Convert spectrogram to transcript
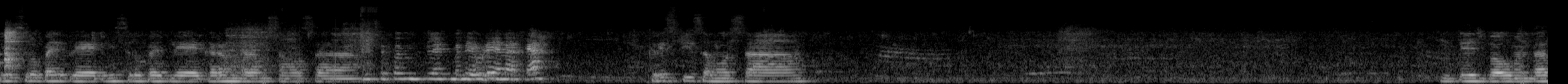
वीस रुपये प्लेट वीस रुपये प्लेट गरम गरम समोसा. वीस रुपये प्लेटमध्ये एवढे येणार का? क्रिस्पी समोसा. हितेश भाऊ म्हणतात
